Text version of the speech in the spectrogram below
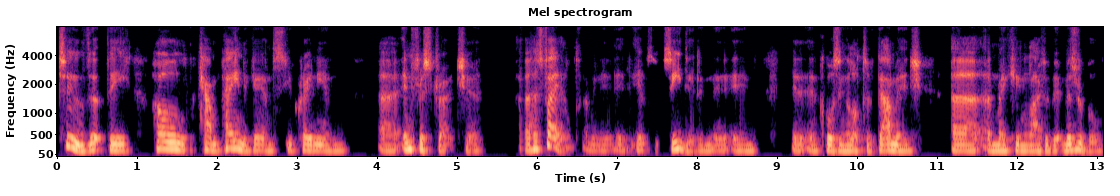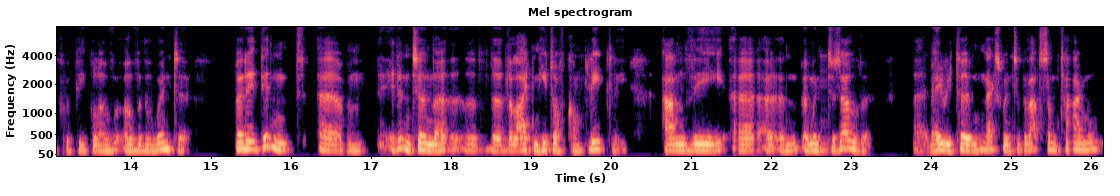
too, that the whole campaign against Ukrainian uh, infrastructure uh, has failed. I mean, it, it, it succeeded in, in, in, causing a lot of damage uh, and making life a bit miserable for people over, over the winter. But it didn't. Um, it didn't turn the, the, the light and heat off completely, and the uh, and, and winter's over. Uh, it may return next winter, but that's some time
